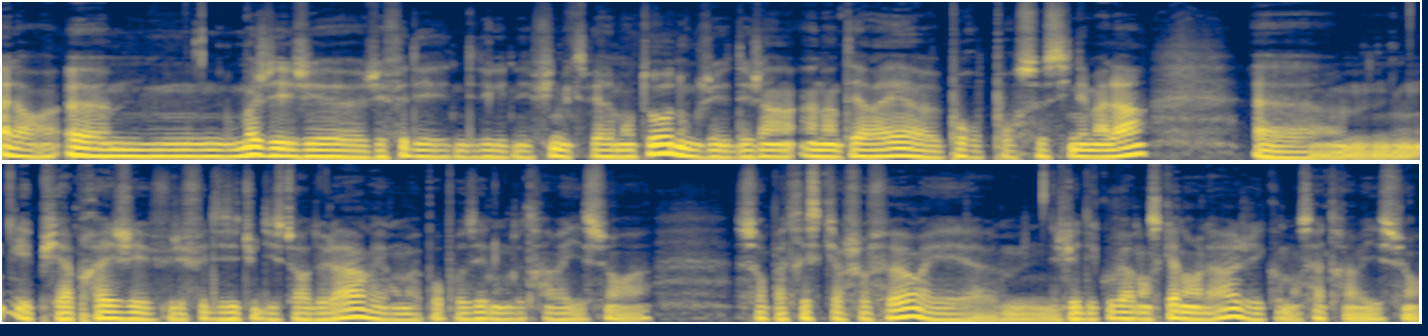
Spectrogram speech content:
Alors, euh, moi, j'ai fait des, des, des, films expérimentaux, donc j'ai déjà un, un, intérêt pour, pour ce cinéma-là. Euh, et puis après, j'ai fait des études d'histoire de l'art et on m'a proposé donc de travailler sur sur Patrice Kirchhofer et euh, je l'ai découvert dans ce cadre-là. J'ai commencé à travailler sur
